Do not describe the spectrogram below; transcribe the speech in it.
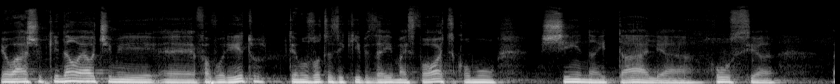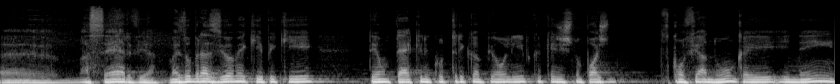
eu acho que não é o time é, favorito. Temos outras equipes aí mais fortes, como China, Itália, Rússia uh, a Sérvia, mas o Brasil é uma equipe que tem um técnico tricampeão olímpico que a gente não pode desconfiar nunca e, e nem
